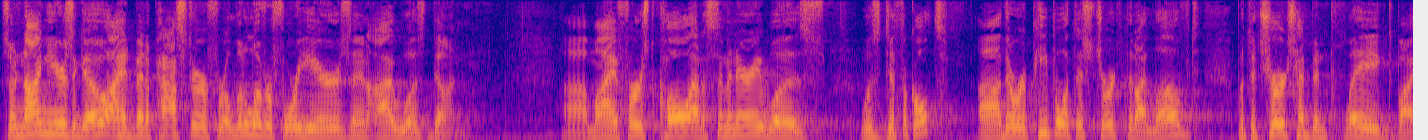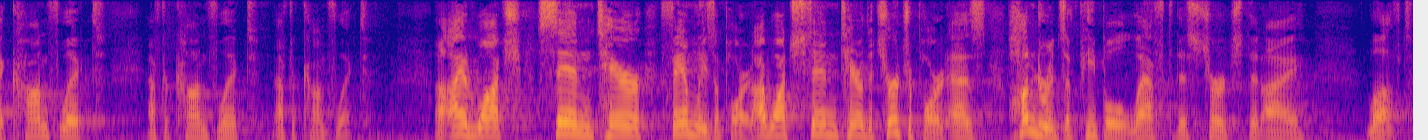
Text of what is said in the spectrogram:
So, nine years ago, I had been a pastor for a little over four years and I was done. Uh, my first call out of seminary was, was difficult. Uh, there were people at this church that I loved, but the church had been plagued by conflict after conflict after conflict. Uh, I had watched sin tear families apart. I watched sin tear the church apart as hundreds of people left this church that I loved.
